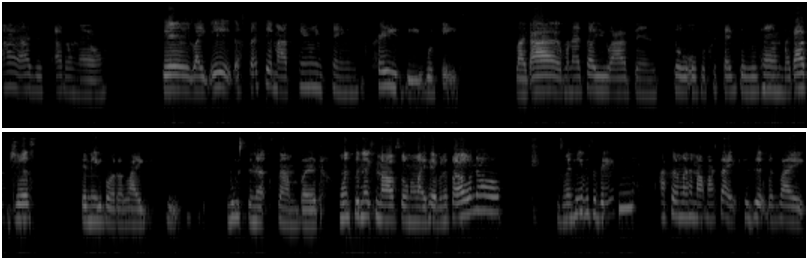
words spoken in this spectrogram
I, I just I don't know. There, like it affected my parenting crazy with Ace. Like I, when I tell you, I've been so overprotective of him. Like I've just been able to like loosen up some, but once the next milestone in life happened, it's like, oh no, because when he was a baby, I couldn't let him out my sight because it was like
